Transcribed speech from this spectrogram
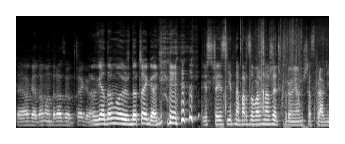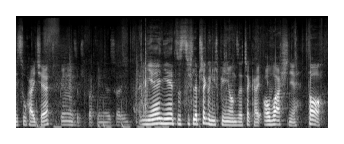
To wiadomo od razu od czego. Wiadomo już do czego, nie? Jeszcze jest jedna bardzo ważna rzecz, którą ja muszę sprawdzić, słuchajcie. Pieniędzy przypadkiem nie wysłali. Nie, nie, to jest coś lepszego niż pieniądze. Czekaj, o właśnie, to.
